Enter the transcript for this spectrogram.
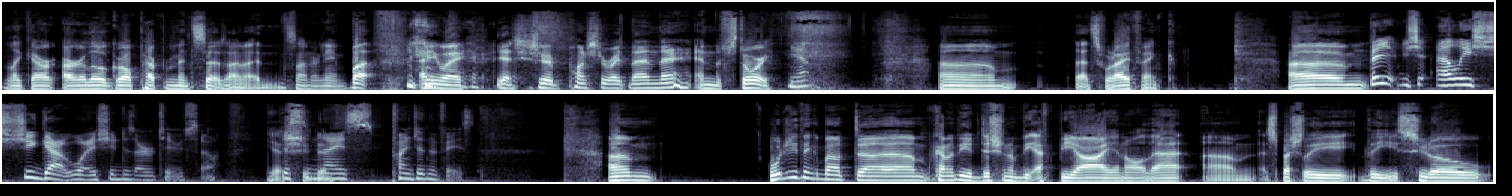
like our, our little girl Peppermint says, I don't, it's not her name, but anyway, yeah, she should have punched her right then and there. End of story. Yeah, Um, that's what I think. Um, but she, at least she got what she deserved to. So yes, just she a did. nice punch in the face. Um, what do you think about um, kind of the addition of the FBI and all that, um, especially the pseudo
